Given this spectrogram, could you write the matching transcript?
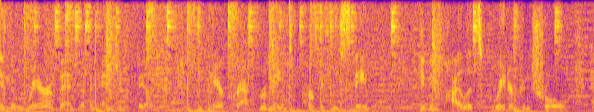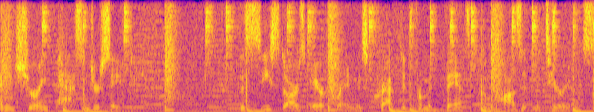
In the rare event of an engine failure, the aircraft remains perfectly stable, giving pilots greater control and ensuring passenger safety. The Sea Star's airframe is crafted from advanced composite materials,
